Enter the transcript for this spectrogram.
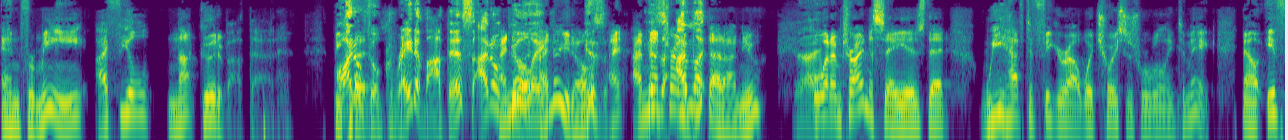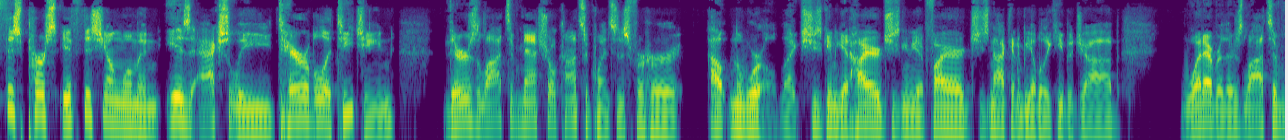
and for me, I feel not good about that. Oh, I don't feel great about this. I don't I feel know, like I know you don't. I, I'm not trying I'm to put that on you. Right. But what I'm trying to say is that we have to figure out what choices we're willing to make. Now, if this person, if this young woman is actually terrible at teaching, there's lots of natural consequences for her out in the world. Like she's going to get hired, she's going to get fired, she's not going to be able to keep a job, whatever. There's lots of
